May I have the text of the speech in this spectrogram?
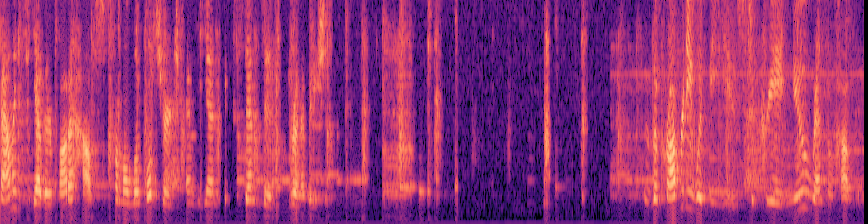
Families Together bought a house from a local church and began extensive renovations. The property would be used to create new rental housing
